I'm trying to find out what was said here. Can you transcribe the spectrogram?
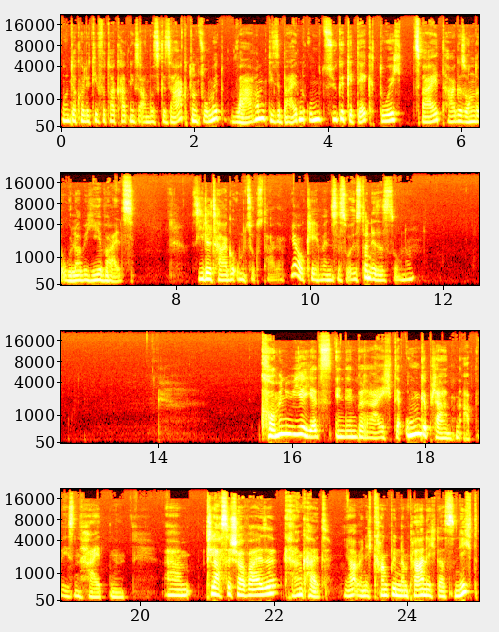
und der Kollektivvertrag hat nichts anderes gesagt. Und somit waren diese beiden Umzüge gedeckt durch zwei Tage Sonderurlaube jeweils. Siedeltage, Umzugstage. Ja, okay, wenn es so ist, dann ist es so. Ne? Kommen wir jetzt in den Bereich der ungeplanten Abwesenheiten. Ähm, klassischerweise Krankheit. Ja, wenn ich krank bin, dann plane ich das nicht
